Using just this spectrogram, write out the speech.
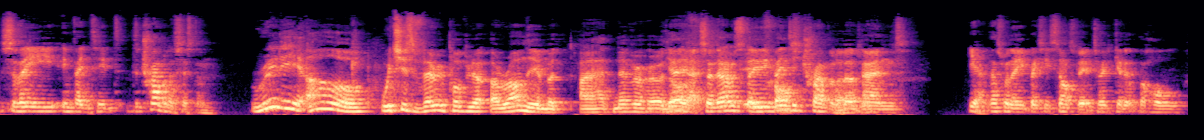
So they invented the Traveller system. Really? Oh, which is very popular around here, but I had never heard Yeah, of. yeah. So that was they in invented Traveller, and yeah, that's when they basically started it to get it- the whole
